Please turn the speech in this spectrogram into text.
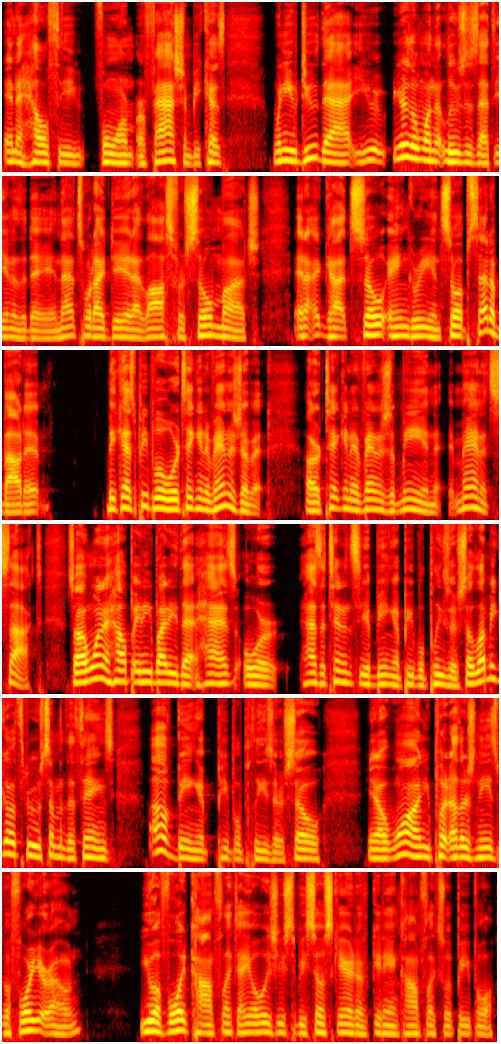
in a healthy form or fashion because when you do that, you you're the one that loses at the end of the day. And that's what I did. I lost for so much and I got so angry and so upset about it because people were taking advantage of it or taking advantage of me and man it sucked. So i want to help anybody that has or has a tendency of being a people pleaser. So let me go through some of the things of being a people pleaser. So you know one you put others needs before your own. You avoid conflict. I always used to be so scared of getting in conflicts with people.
